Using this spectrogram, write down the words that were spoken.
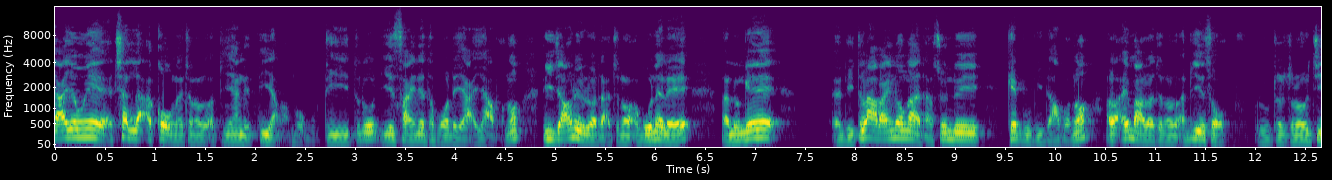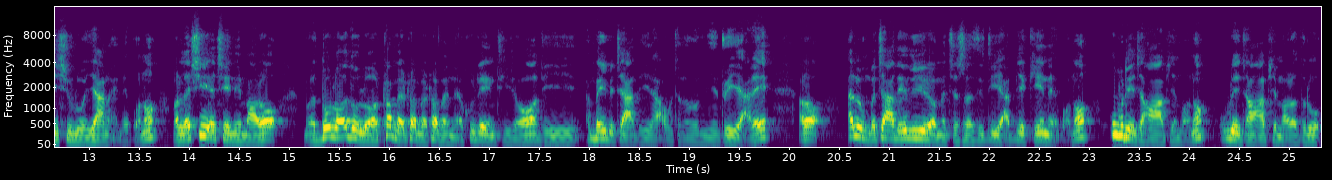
ရားရုံးရဲ့အချက်လက်အကုန်လည်းကျွန်တော်တို့အပြင်ကနေသိရမှာမဟုတ်ဘူးဒီသူတို့ရေးဆိုင်တဲ့သဘောတရားအရာပေါ့နော်ဒီအကြောင်းတွေတော့ဒါကျွန်တော်အကိုနဲ့လည်းလွန်ခဲ့တဲ့အဲ ဒီတစ်လပိုင်းတော့ကဒါဆွေးနွေးခဲ့ပူပြီးသားပေါ့နော်အဲ့တော့အဲ့မှာတော့ကျွန်တော်တို့အပြည့်အစုံဟိုကျွန်တော်တို့ကြည့်ရှုလို့ရနိုင်တယ်ပေါ့နော်အဲ့တော့လက်ရှိအခြေအနေမှာတော့တိုးလောတိုးလောထွက်မယ်ထွက်မယ်ထွက်မယ်နဲ့အခုချိန်ထိတော့ဒီအမိတ်မကြသေးတာကိုကျွန်တော်တို့မြင်တွေ့ရတယ်အဲ့တော့အဲ့လိုမကြသေးသေးတော့ Manchester City ကအပြစ်ကင်းတယ်ပေါ့နော်ဥပဒေကြောင်းအဖြစ်ပေါ့နော်ဥပဒေကြောင်းအဖြစ်မှာတော့သူတို့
